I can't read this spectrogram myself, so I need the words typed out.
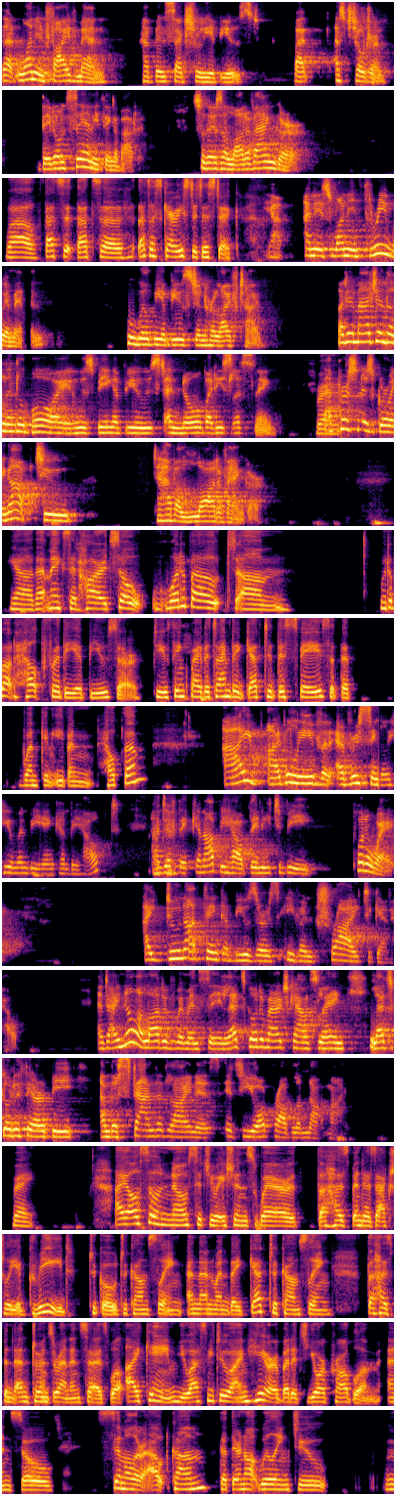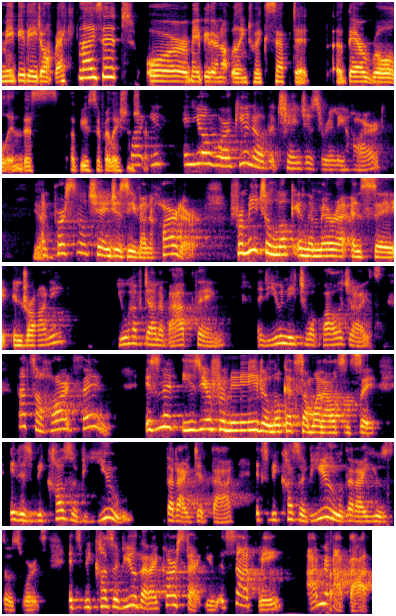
that one in five men have been sexually abused, but as children. They don't say anything about it. So there's a lot of anger. Wow, that's a, that's a that's a scary statistic. Yeah, and it's one in three women who will be abused in her lifetime. But imagine the little boy who is being abused and nobody's listening. Right. That person is growing up to to have a lot of anger. Yeah, that makes it hard. So, what about um, what about help for the abuser? Do you think by the time they get to this phase that, that one can even help them? I I believe that every single human being can be helped, and okay. if they cannot be helped, they need to be put away. I do not think abusers even try to get help. And I know a lot of women say, let's go to marriage counseling, let's go to therapy. And the standard line is, it's your problem, not mine. Right. I also know situations where the husband has actually agreed to go to counseling. And then when they get to counseling, the husband then turns around and says, Well, I came, you asked me to, I'm here, but it's your problem. And so, similar outcome that they're not willing to, maybe they don't recognize it, or maybe they're not willing to accept it, uh, their role in this abusive relationship. Well, in, in your work, you know that change is really hard. Yeah. And personal change is even harder. For me to look in the mirror and say, Indrani, you have done a bad thing and you need to apologize, that's a hard thing. Isn't it easier for me to look at someone else and say, it is because of you that I did that. It's because of you that I used those words. It's because of you that I cursed at you. It's not me. I'm not that.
